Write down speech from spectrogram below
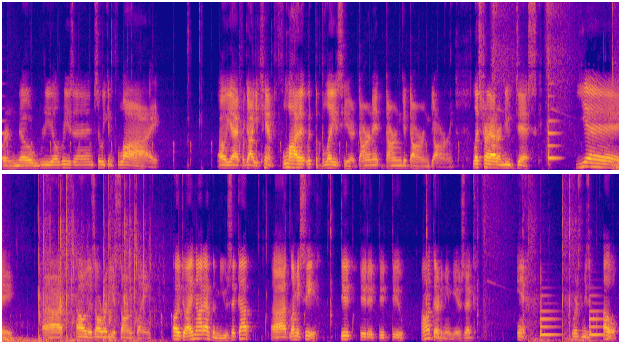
for no real reason, so we can fly. Oh yeah, I forgot, you can't fly it with the blaze here. Darn it, darn get darn darn. Let's try out our new disc. Yay! Uh, oh, there's already a song playing. Oh, do I not have the music up? Uh, let me see. Do, do, do, do, do. I want there to be music. Yeah. Where's the music? Oh,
